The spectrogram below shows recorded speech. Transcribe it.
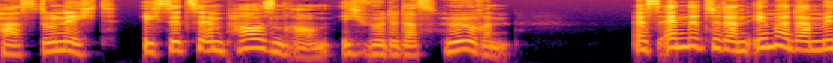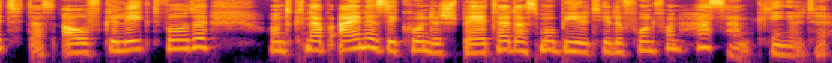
hast du nicht. Ich sitze im Pausenraum. Ich würde das hören. Es endete dann immer damit, dass aufgelegt wurde und knapp eine Sekunde später das Mobiltelefon von Hassan klingelte.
